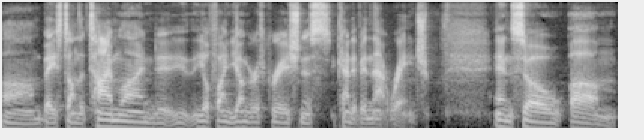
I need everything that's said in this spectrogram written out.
Um, based on the timeline, you'll find young Earth creationists kind of in that range. And so, um,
